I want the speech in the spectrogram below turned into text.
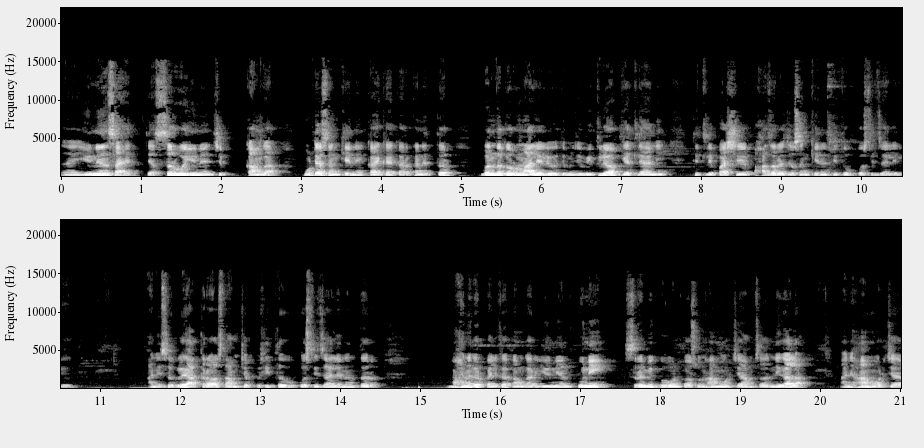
युनियन्स आहेत. त्या सर्व युनियनचे कामगार मोठ्या संख्येने काय काय कारखान्यात तर बंद करून आलेले होते. म्हणजे विकली ऑफ घेतले आणि तिथले पाचशे हजाराच्या संख्येने तिथं उपस्थित झालेले होते. आणि सगळे अकरा वाजता आमच्या इथं उपस्थित झाल्यानंतर महानगरपालिका कामगार युनियन पुणे श्रमिक भवनपासून हा मोर्चा आमचा निघाला आणि हा मोर्चा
